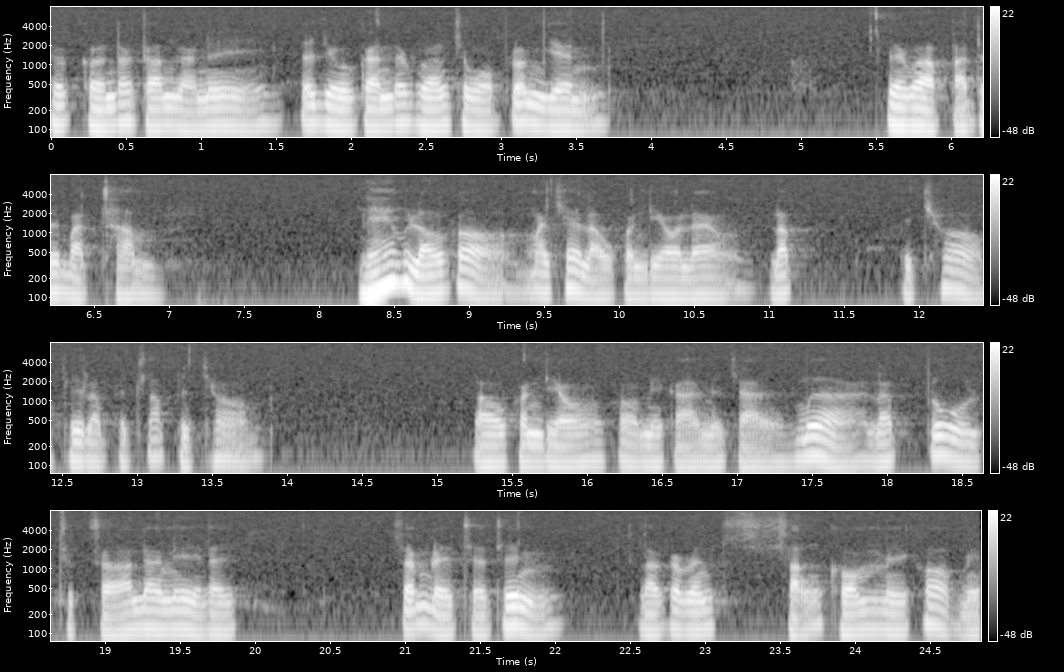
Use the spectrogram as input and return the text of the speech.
ทุกคนต้องทำอย่างนี้จะอยู่กันด้วยความสงบร่มเย็นเรียกว่าปฏิบัติธรรมแล้วเราก็ไม่ใช่เราคนเดียวแล้ว รับผิดชอบที่เราไปรับผิดชอบ เราคนเดียวก็มีการมีใจ เมื่อรับรู้ศึกษาเรื่องนี้เลย สำเร็จเสร็จสิ้น เราก็เป็นสังคมมีครอบมี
